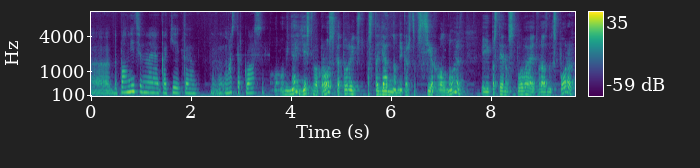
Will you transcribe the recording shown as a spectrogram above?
э, дополнительные какие-то мастер-классы. У меня есть вопрос, который постоянно, мне кажется, всех волнует и постоянно всплывает в разных спорах.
